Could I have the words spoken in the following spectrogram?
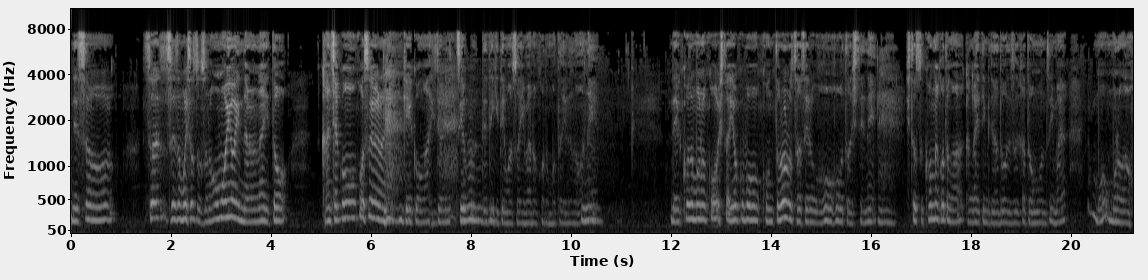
で、そう、そそれともう一つ、その思いようにならないと、感触を起こすような傾向が非常に強く出てきてます、今の子供というのはね。で、子供のこうした欲望をコントロールさせる方法としてね、うんえ一つこんなことが考えてみてはどうですかと思うんです。今、も物が豊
